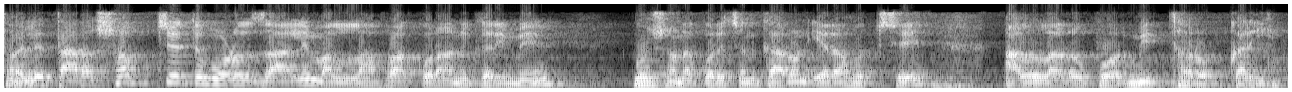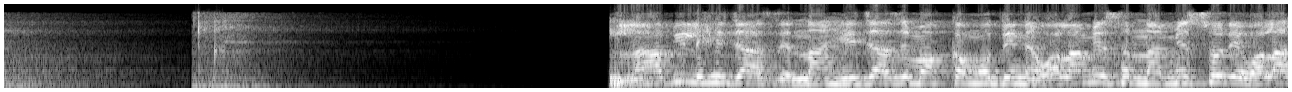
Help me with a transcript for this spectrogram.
তাহলে তারা সবচেয়ে বড় জালিম আল্লাহ কোরআন করিমে ঘোষণা করেছেন, কারণ এরা হচ্ছে আল্লাহর উপর মিথ্যারোপকারী। লাবিল হেজাজে, না হেজাজে মক্কা, মদিনা, ওয়ালা মিসর, না মেসরে, ওয়ালা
